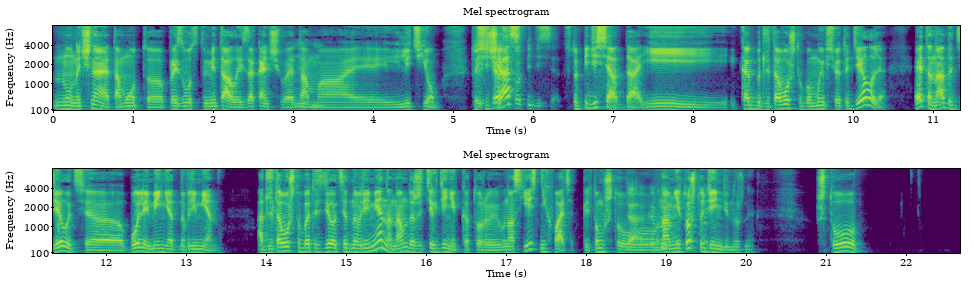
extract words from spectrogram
ну, начиная там от э, производства металла и заканчивая mm-hmm. там а, литьем, то, то сейчас, сейчас 150. 150, да. И как бы для того, чтобы мы все это делали, это надо делать э, более-менее одновременно. А для того, чтобы это сделать одновременно, нам даже тех денег, которые у нас есть, не хватит. При том, что да, нам не то, что деньги нужны, что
